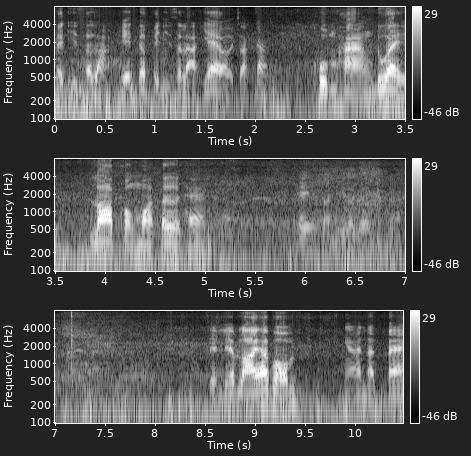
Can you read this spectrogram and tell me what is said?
เป็นอิสระเฮดก็เป็นอิสระแยกออกจากกัน คุมหางด้วยรอบของมอเตอร์แทนนะครับโอเคตอนนี้ก็เริ่มอยู่แล้วเสร็จเรียบร้อยครับผม งานดัดแปลง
